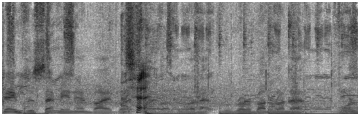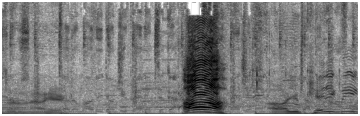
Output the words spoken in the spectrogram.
James just sent me an invite, but we're about to run that. We're about to run that Warzone out here. Oh! Oh, are you kidding me?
